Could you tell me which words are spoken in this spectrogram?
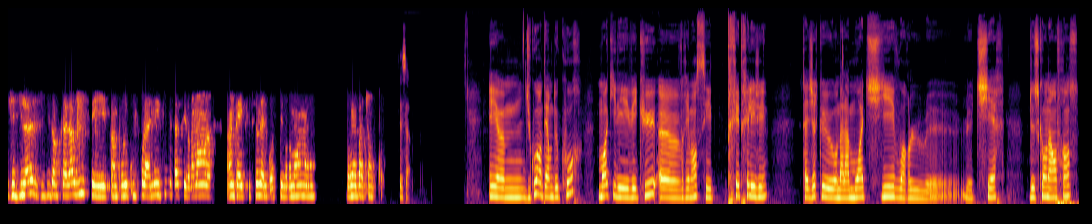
J'ai dit là, j'ai dit dans ce cas-là, oui, c'est, enfin pour le coup pour l'année et tout, mais ça c'est vraiment un cas exceptionnel quoi. C'est vraiment, vraiment pas de chance quoi. C'est ça. Et euh, du coup, en termes de cours, Moi qui l'ai vécu, euh, vraiment, c'est très très léger. C'est-à-dire qu'on a la moitié, voire le, le tiers de ce qu'on a en France.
